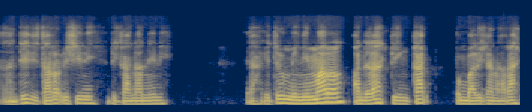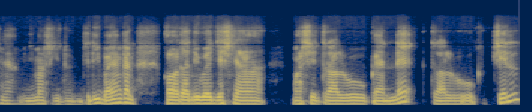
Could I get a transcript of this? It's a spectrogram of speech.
nanti ditaruh di sini di kanan ini. Ya, itu minimal adalah tingkat pembalikan arahnya minimal segitu. Jadi bayangkan kalau tadi wedgesnya masih terlalu pendek, terlalu kecil,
